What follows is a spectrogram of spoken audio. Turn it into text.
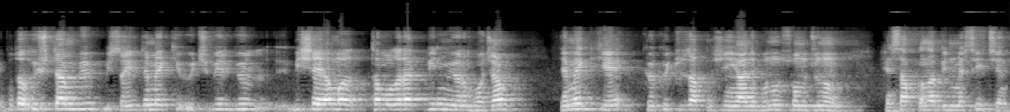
E bu da 3'ten büyük bir sayı. Demek ki 3 virgül bir şey ama tam olarak bilmiyorum hocam. Demek ki kök 360'ın yani bunun sonucunun hesaplanabilmesi için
